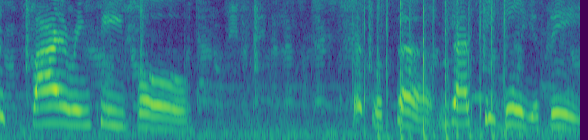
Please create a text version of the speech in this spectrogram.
inspiring people. That's what's up. You guys keep doing your thing.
